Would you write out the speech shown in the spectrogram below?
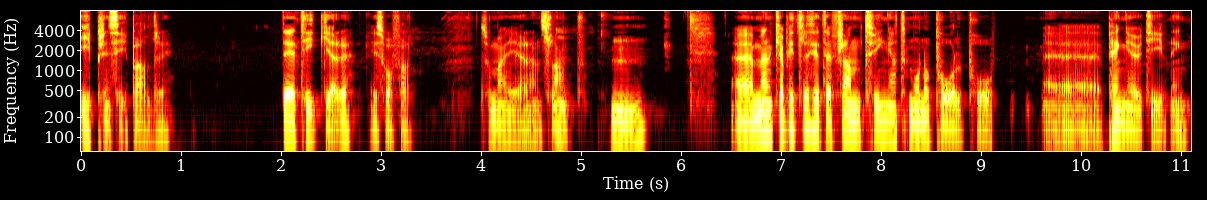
i princip aldrig. Det är tiggare i så fall, som man ger en slant. Mm. Eh, men kapitlet heter Framtvingat monopol på eh, pengautgivning.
